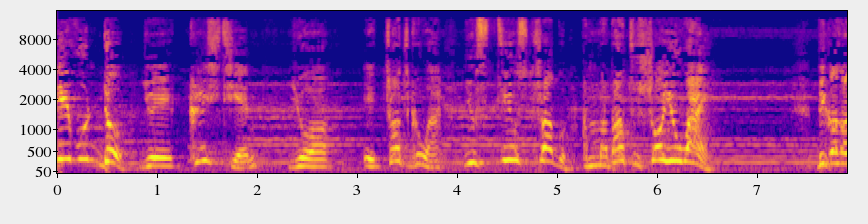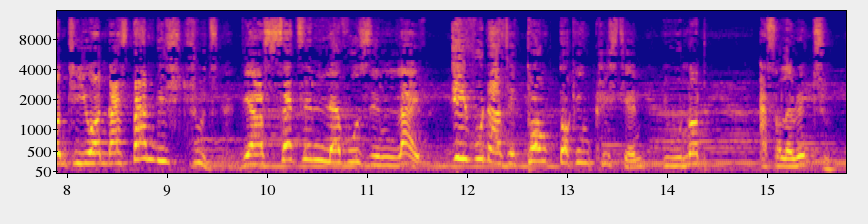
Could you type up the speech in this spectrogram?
even though you're a Christian you're a churchgoer, you still struggle. I'm about to show you why. Because until you understand these truths, there are certain levels in life, even as a tongue talking Christian, you will not accelerate to.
